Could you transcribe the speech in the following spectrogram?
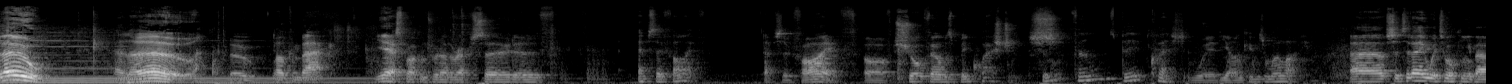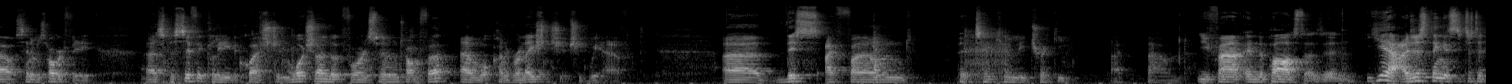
Hello. Hello. Hello. Welcome back. Yes, welcome to another episode of Episode 5. episode five of Short Films Big Questions Short films, big questions. with Jan Coombs and Will Lightning. Uh, so today we're talking about cinematography, uh, specifically the question: What should I look for in a cinematographer, and what kind of relationship should we have? Uh, this I found particularly tricky. I found. You found in the past, as in? Yeah, I just think it's just a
